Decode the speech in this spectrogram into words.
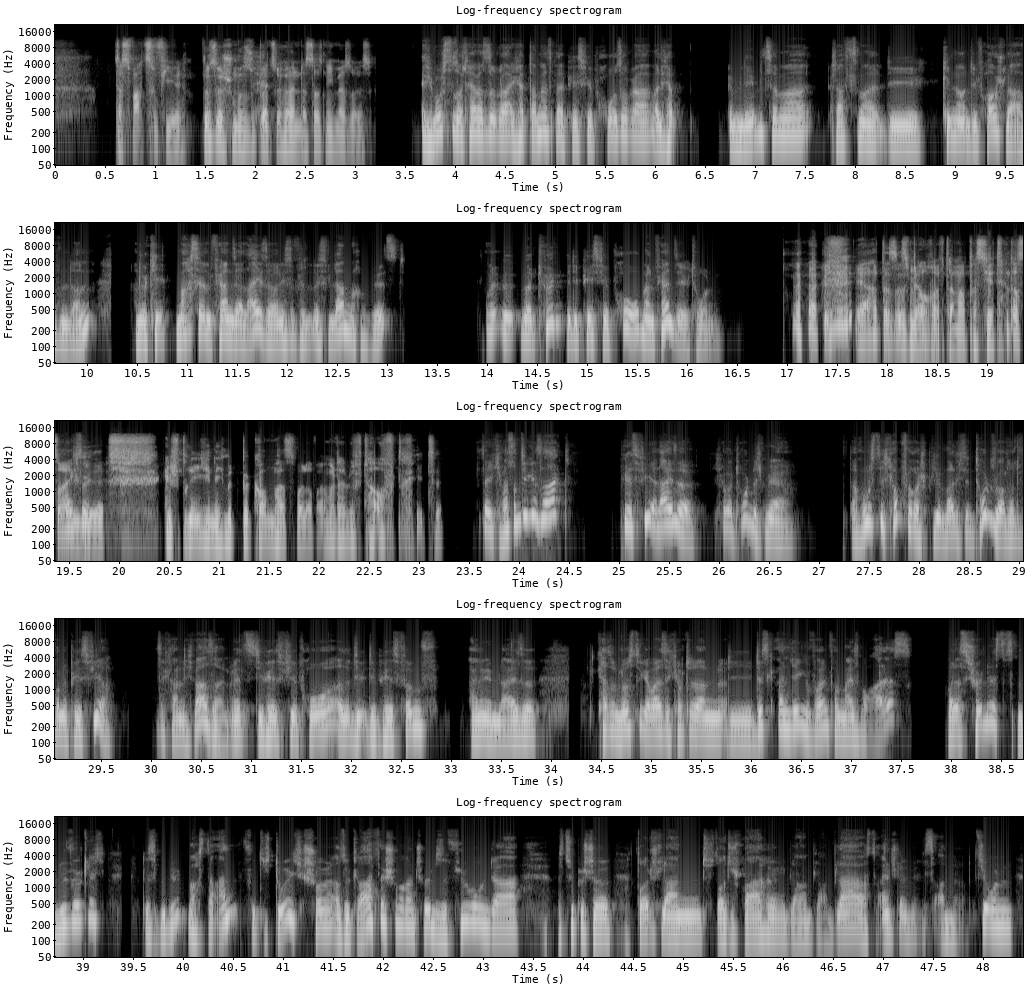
Das war zu viel. Das ist ja schon mal super zu hören, dass das nicht mehr so ist. Ich musste so teilweise sogar, ich habe damals bei der PS4 Pro sogar, weil ich habe im Nebenzimmer, Schlafzimmer, die Kinder und die Frau schlafen dann. Und okay, machst du den Fernseher leiser, wenn du nicht so viel, nicht so viel Lärm machen willst. Übertönt mir die PS4 Pro meinen Fernsehton. ja, das ist mir auch öfter mal passiert, dass du einige Gespräche nicht mitbekommen hast, weil auf einmal der Lüfter aufdrehte. Da denk ich, was haben die gesagt? PS4 leise, ich höre den Ton nicht mehr. Da musste ich Kopfhörer spielen, weil ich den Ton so laut hatte von der PS4. Das kann nicht wahr sein. Und jetzt die PS4 Pro, also die, die PS5, angenehm leise. Ich hatte lustigerweise, ich hatte dann die Disk einlegen wollen von Miles Morales, weil das Schöne ist, das Menü wirklich, das Menü machst du an, führt dich durch, schon, also grafisch schon mal ganz schön, diese Führung da, das typische Deutschland, deutsche Sprache, bla bla bla, was du einstellen willst, andere Optionen.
